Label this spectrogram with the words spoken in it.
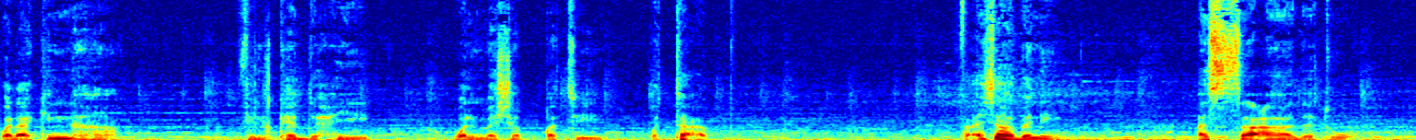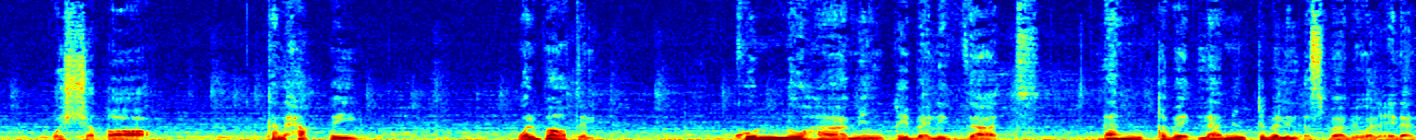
ولكنها في الكدح والمشقة والتعب. فأجابني السعادة والشقاء كالحق والباطل كلها من قبل الذات لا من قبل لا من قبل الأسباب والعلل.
